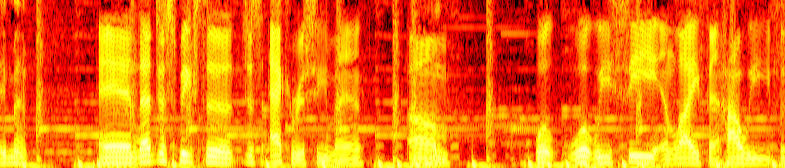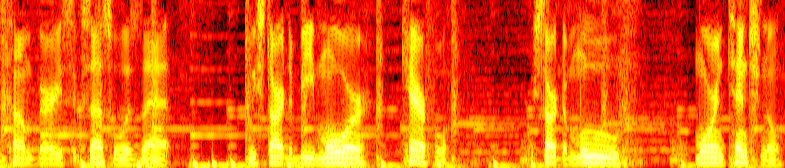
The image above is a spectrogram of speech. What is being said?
Amen. And that just speaks to just accuracy, man. Um, what what we see in life and how we become very successful is that we start to be more careful. We start to move more intentional.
